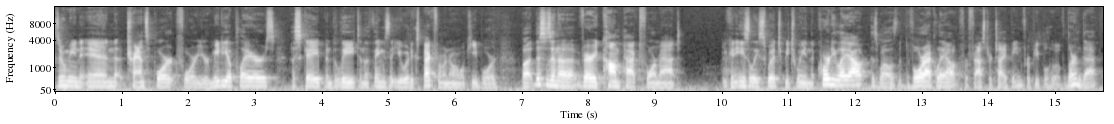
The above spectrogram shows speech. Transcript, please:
zooming in, transport for your media players, escape and delete, and the things that you would expect from a normal keyboard. But this is in a very compact format. You can easily switch between the QWERTY layout as well as the Dvorak layout for faster typing for people who have learned that,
